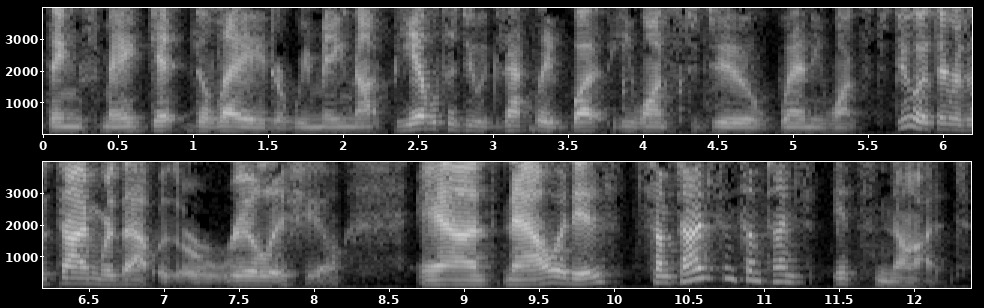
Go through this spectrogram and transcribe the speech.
things may get delayed or we may not be able to do exactly what he wants to do when he wants to do it, there was a time where that was a real issue. And now it is sometimes and sometimes it's not.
